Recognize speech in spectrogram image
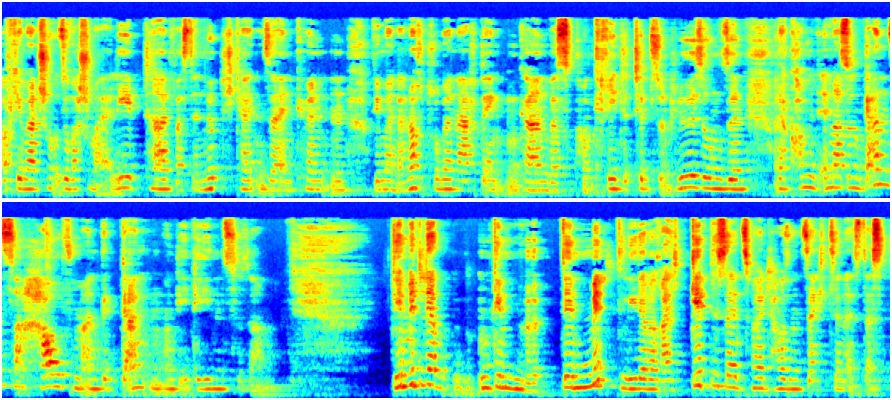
ob jemand schon sowas schon mal erlebt hat, was denn Möglichkeiten sein könnten, wie man da noch drüber nachdenken kann, was konkrete Tipps und Lösungen sind. Und da kommt immer so ein ganzer Haufen an Gedanken und Ideen zusammen. Den, Mitglieder, den, den Mitgliederbereich gibt es seit 2016, ist das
